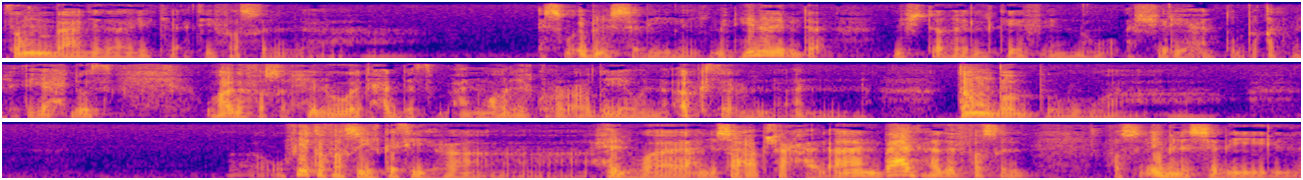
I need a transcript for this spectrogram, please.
ثم بعد ذلك يأتي فصل آه، اسمه ابن السبيل. من هنا نبدأ نشتغل كيف أنه الشريعة طبقت ما الذي يحدث. وهذا فصل حلو يتحدث عن موارد الكرة الأرضية وأن أكثر من أن تنضب و وفي تفاصيل كثيرة حلوة يعني صعب شرحها الآن. بعد هذا الفصل فصل ابن السبيل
